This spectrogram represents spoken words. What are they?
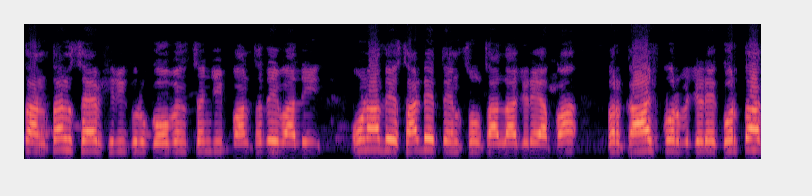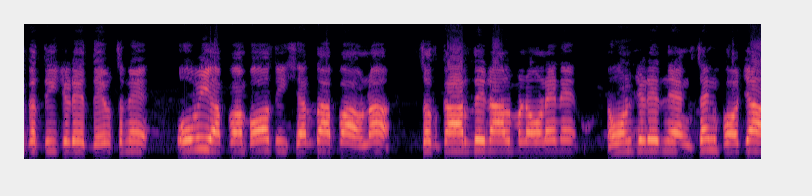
ਧੰਨ ਧੰਨ ਸਾਹਿਬ ਸ੍ਰੀ ਗੁਰੂ ਗੋਬਿੰਦ ਸਿੰਘ ਜੀ ਪੰਥ ਦੇ ਵਾਲੀ ਉਹਨਾਂ ਦੇ 350 ਸਾਲਾ ਜਿਹੜੇ ਆਪਾਂ ਪ੍ਰਕਾਸ਼ ਪੁਰਬ ਜਿਹੜੇ ਗੁਰਤਾ ਗੱਦੀ ਜਿਹੜੇ ਦਿਵਸ ਨੇ, ਉਹ ਵੀ ਆਪਾਂ ਬਹੁਤ ਹੀ ਸ਼ਰਧਾ ਭਾਵਨਾ ਸਤਿਕਾਰ ਦੇ ਨਾਲ ਮਨਾਉਣੇ ਨੇ। ਹੁਣ ਜਿਹੜੇ ਨਿਹੰਗ ਸਿੰਘ ਫੌਜਾਂ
